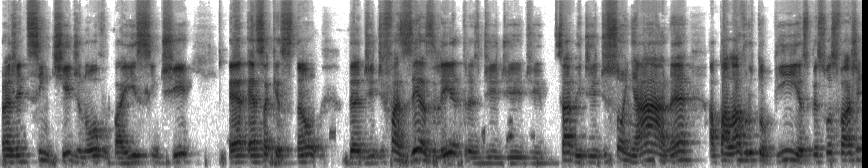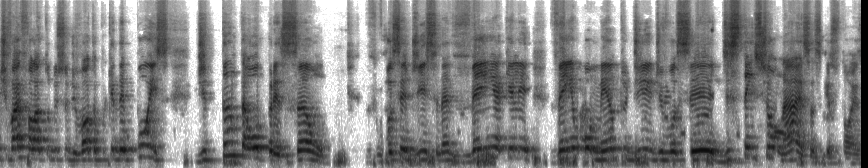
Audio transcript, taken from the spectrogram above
para a gente sentir de novo o país, sentir essa questão de, de, fazer as letras, de, de, de sabe, de, de, sonhar, né? A palavra utopia, as pessoas falam, a gente vai falar tudo isso de volta, porque depois de tanta opressão, você disse, né? Vem aquele, vem o momento de, de você distensionar essas questões.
